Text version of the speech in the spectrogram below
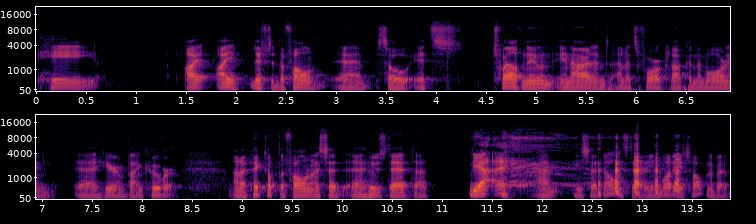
he I, I lifted the phone. Um, so it's 12 noon in Ireland and it's 4 o'clock in the morning uh, here in Vancouver. And I picked up the phone and I said, uh, Who's dead, Dad? Yeah. And he said, No one's dead. And What are you talking about?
